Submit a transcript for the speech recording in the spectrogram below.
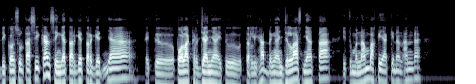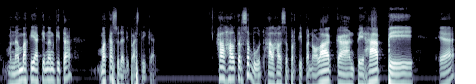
dikonsultasikan sehingga target-targetnya itu pola kerjanya itu terlihat dengan jelas nyata itu menambah keyakinan Anda menambah keyakinan kita maka sudah dipastikan hal-hal tersebut hal-hal seperti penolakan PHP ya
